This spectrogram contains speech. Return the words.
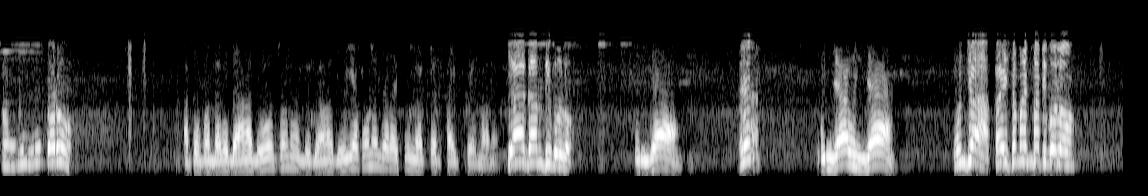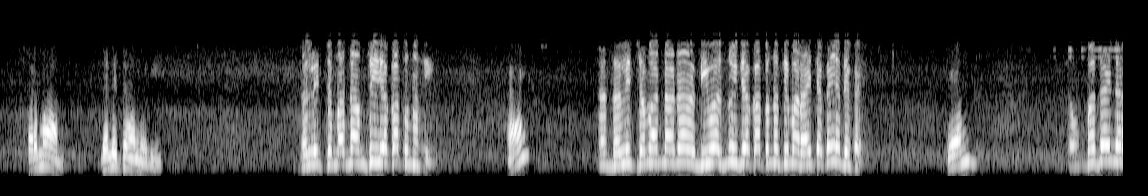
તો હું શું કરું? હા તો પણ તમે દાણા જોવો છો ને તો દાણા જોઈ આપો ને જરા શું નક્કર થાય છે મારે ક્યાં ગામથી બોલો? ઊંઝા. હે? ઊંઝા ઊંઝા. ઊંઝા. કઈ સમાજમાંથી બોલો? પરમાર. દલિત સમાજમાંથી. દલિત સમાજ નામથી દેખાતું નથી. હા? દલિત સમાજના દિવસનું દેખાતું નથી મારા રાતે કઈ દેખાય? કેમ? બધા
